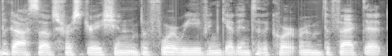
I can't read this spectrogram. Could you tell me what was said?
Legasov's frustration before we even get into the courtroom. The fact that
